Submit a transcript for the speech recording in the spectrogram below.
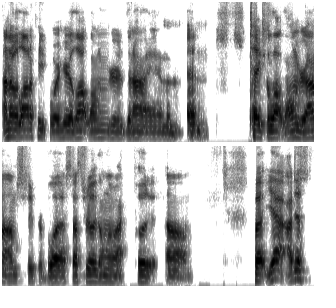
I know a lot of people are here a lot longer than I am, and and takes a lot longer. I, am super blessed. That's really the only way I can put it. Um, but yeah, I just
